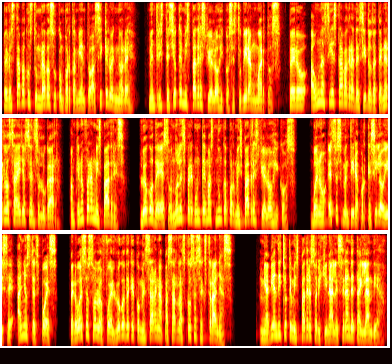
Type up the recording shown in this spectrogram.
pero estaba acostumbrado a su comportamiento, así que lo ignoré. Me entristeció que mis padres biológicos estuvieran muertos, pero aún así estaba agradecido de tenerlos a ellos en su lugar, aunque no fueran mis padres. Luego de eso, no les pregunté más nunca por mis padres biológicos. Bueno, eso es mentira porque sí lo hice, años después, pero eso solo fue luego de que comenzaran a pasar las cosas extrañas. Me habían dicho que mis padres originales eran de Tailandia.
